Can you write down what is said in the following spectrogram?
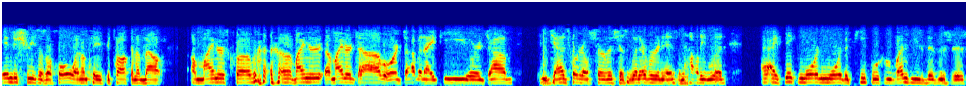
industries as a whole. I don't care if you're talking about a miners club, a minor a minor job, or a job in IT, or a job in janitorial services, whatever it is in Hollywood. I I think more and more the people who run these businesses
